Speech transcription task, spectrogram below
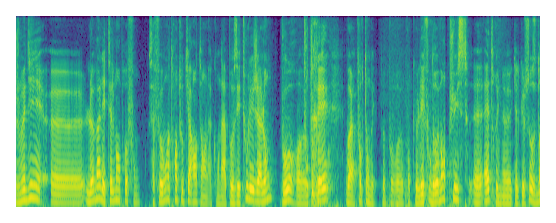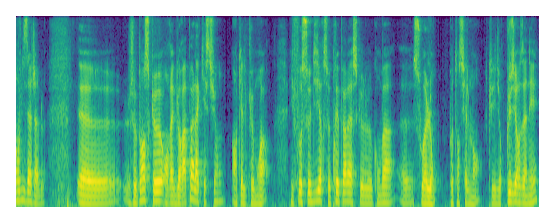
je me dis, euh, le mal est tellement profond. Ça fait au moins 30 ou 40 ans là qu'on a posé tous les jalons pour, euh, créer, voilà, pour tomber, pour, euh, pour que l'effondrement puisse être une, quelque chose d'envisageable. je pense qu'on ne réglera pas la question en quelques mois. Il faut se dire, se préparer à ce que le combat soit long potentiellement, qu'il dure plusieurs années.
